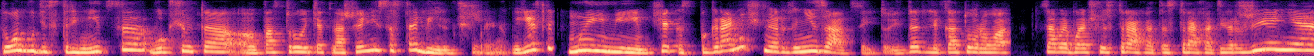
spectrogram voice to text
то он будет стремиться, в общем-то, построить отношения со стабильным человеком. Если мы имеем человека с пограничной организацией, то есть да, для которого самый большой страх – это страх отвержения,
